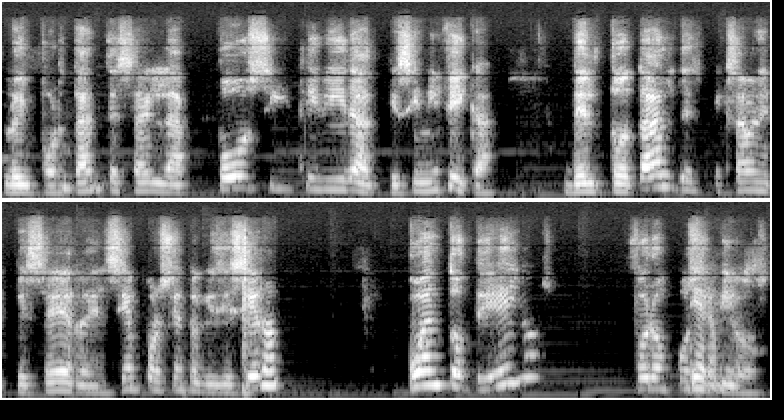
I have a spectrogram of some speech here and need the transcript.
Lo importante es saber la positividad, que significa del total de exámenes PCR, del 100% que se hicieron, ¿cuántos de ellos fueron positivos?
